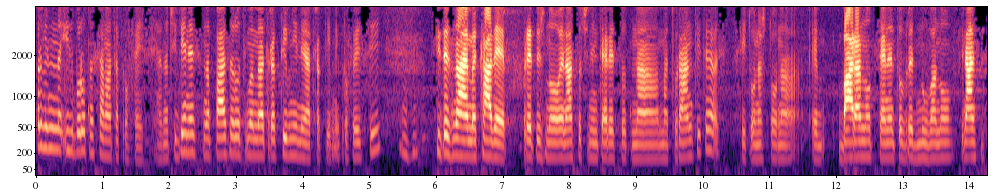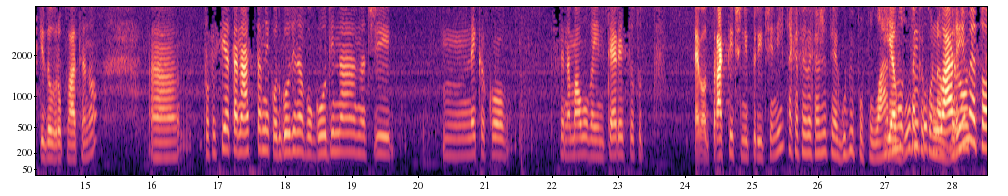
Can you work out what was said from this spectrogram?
Први на изборот на самата професија. Значи денес на пазарот имаме атрактивни и неатрактивни професии. Mm -hmm. Сите знаеме каде претежно е насочен интересот на матурантите, сето она што на е барано, ценето, вреднувано, финансиски добро платено професијата наставник од година во година, значи некако се намалува интересот од ево од практични причини. Сакате да кажете ја губи популарност, ја губи како на времето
